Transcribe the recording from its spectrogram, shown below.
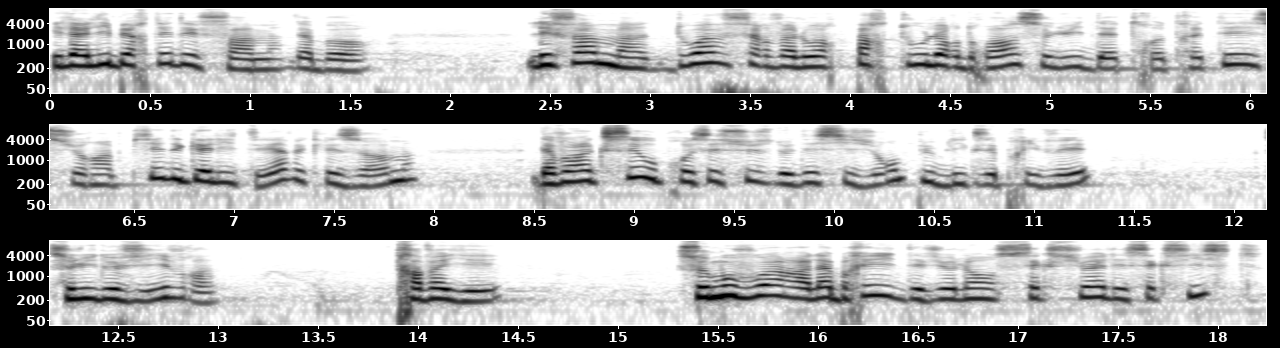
et la liberté des femmes d'abord. Les femmes doivent faire valoir partout leur droit, celui d'être traitées sur un pied d'égalité avec les hommes, d'avoir accès aux processus de décision publics et privés, celui de vivre, travailler, se mouvoir à l'abri des violences sexuelles et sexistes,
